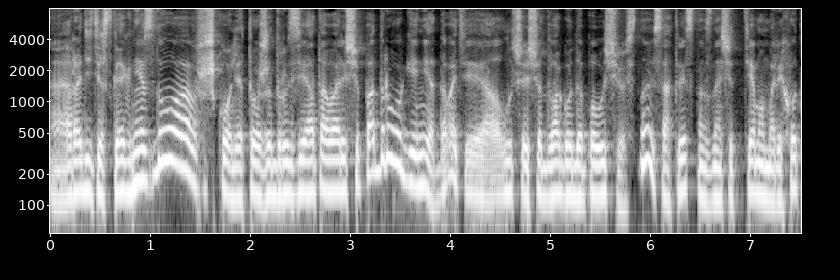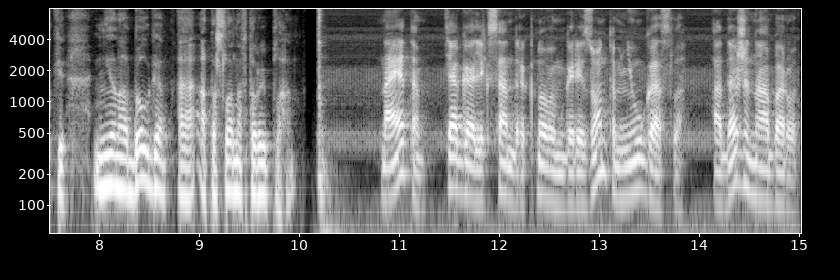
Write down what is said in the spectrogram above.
родительское гнездо. В школе тоже друзья, товарищи товарищи, подруги. Нет, давайте я лучше еще два года поучусь. Ну и, соответственно, значит, тема мореходки ненадолго а, отошла на второй план. На этом тяга Александра к новым горизонтам не угасла, а даже наоборот.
